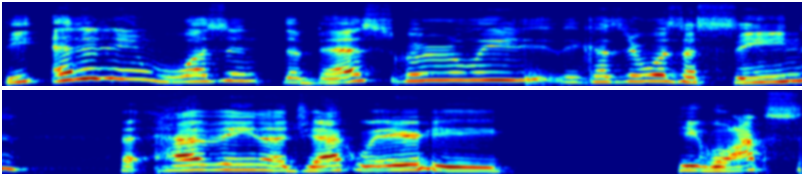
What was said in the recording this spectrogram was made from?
the editing wasn't the best, really, because there was a scene having a Jack Whittier, he, he locks,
